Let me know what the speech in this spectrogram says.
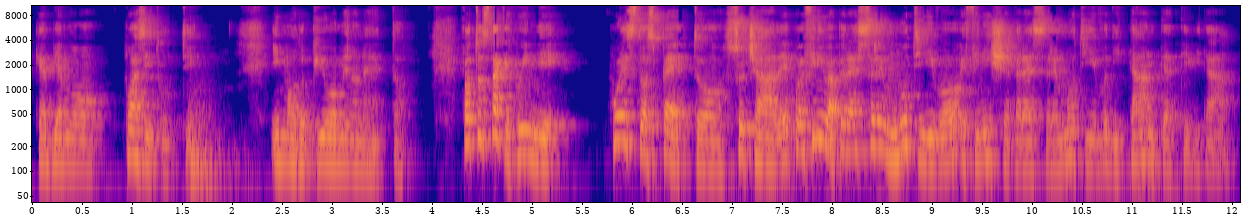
che abbiamo quasi tutti, in modo più o meno netto. Fatto sta che quindi questo aspetto sociale poi finiva per essere un motivo e finisce per essere un motivo di tante attività.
